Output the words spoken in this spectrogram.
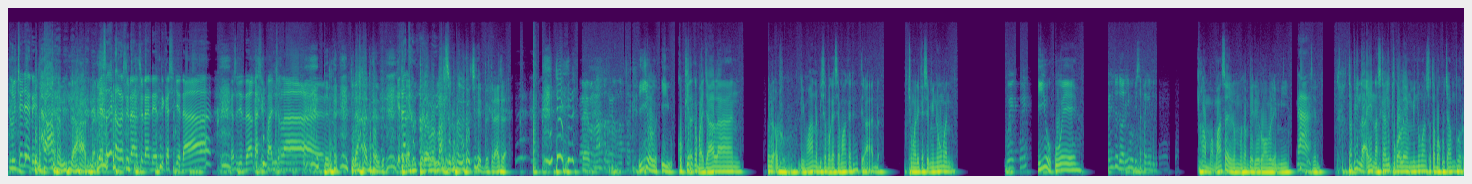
lucunya nih. Tidak ada. Biasanya kalau sudah sudah dia dikasih jeda, kasih jeda, kasih punchline. Tidak, tidak ada. Kita tidak, tidak bermaksud melucu itu, tidak ada. Iyo, iyo, kok kira ke jalan. Udah, aduh, di mana bisa kasih makan ya? Tidak ada. Cuma dikasih minuman. Kue, kue. Iyo, kue. Kan itu 2000 bisa pakai begini. Hama, masa ya mau sampai di rumah beli mie. Nah, Tapi enggak enak sekali tuh kalau yang minuman sudah baku campur.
